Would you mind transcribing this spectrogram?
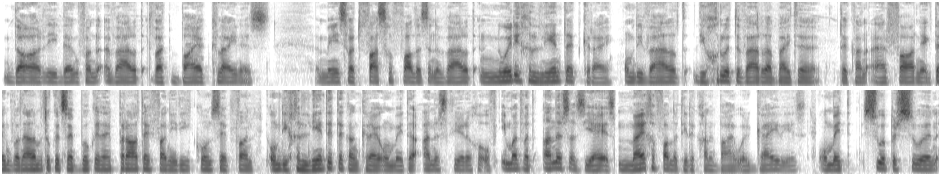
daardie ding van 'n wêreld wat baie klein is. 'n Mens wat vasgevall is in 'n wêreld en nooit die geleentheid kry om die wêreld, die groot wêreld daar buite te kan ervaar nie. Ek dink hy met ook in sy boek en hy praat hy van hierdie konsep van om die geleentheid te kan kry om met 'n ander skreeuige of iemand wat anders as jy is. In my geval natuurlik gaan dit baie oor gay wees om met so 'n persoon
